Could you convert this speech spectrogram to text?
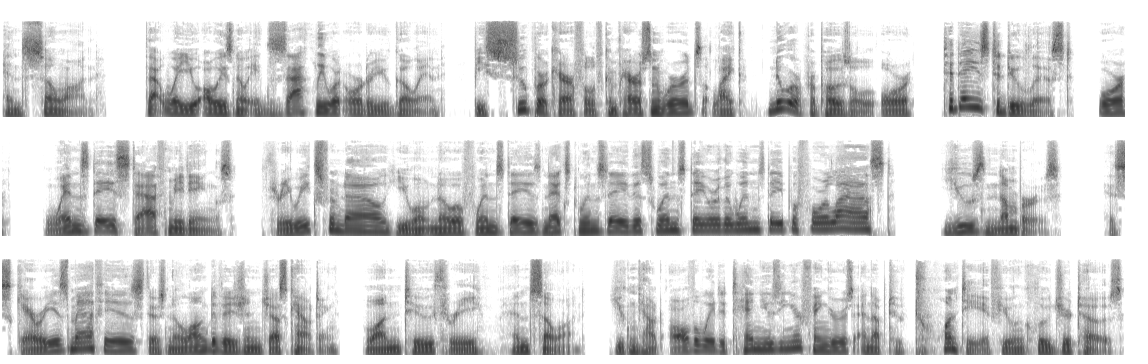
and so on. That way you always know exactly what order you go in. Be super careful of comparison words like newer proposal or today's to-do list or Wednesday's staff meetings. Three weeks from now, you won't know if Wednesday is next Wednesday, this Wednesday, or the Wednesday before last. Use numbers. As scary as math is, there's no long division, just counting. One, two, three, and so on. You can count all the way to 10 using your fingers and up to 20 if you include your toes.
